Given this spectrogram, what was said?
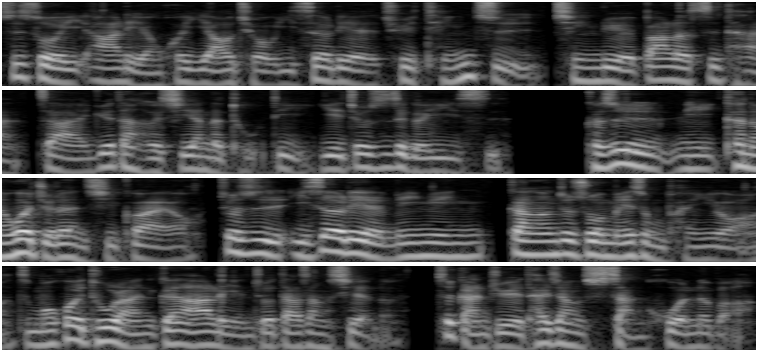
之所以阿联会要求以色列去停止侵略巴勒斯坦在约旦河西岸的土地，也就是这个意思。可是你可能会觉得很奇怪哦，就是以色列明明刚刚就说没什么朋友啊，怎么会突然跟阿联就搭上线了？这感觉也太像闪婚了吧！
